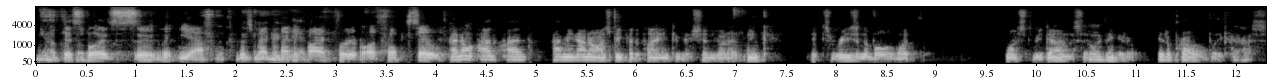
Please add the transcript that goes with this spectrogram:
Yeah, This was, uh, yeah, this recommended by approval. So I don't, I, I, I mean, I don't want to speak for the planning commission, but I think it's reasonable what wants to be done, so I think it'll, it'll probably pass.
